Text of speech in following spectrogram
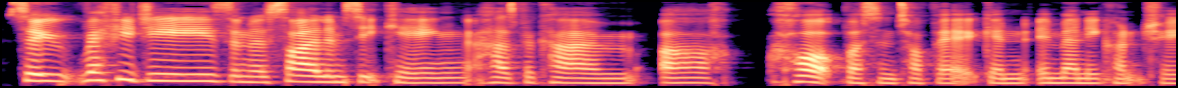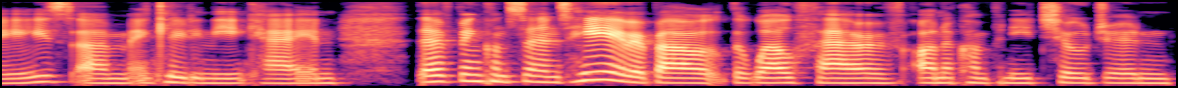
So, refugees and asylum seeking has become a hot button topic in, in many countries, um, including the UK. And there have been concerns here about the welfare of unaccompanied children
